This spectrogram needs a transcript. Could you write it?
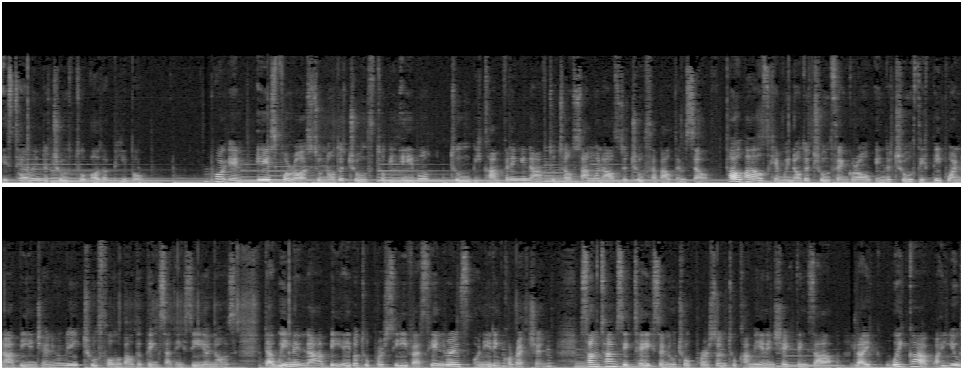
is telling the truth to other people. Important is for us to know the truth to be able to be confident enough to tell someone else the truth about themselves. How else can we know the truth and grow in the truth if people are not being genuinely truthful about the things that they see in us that we may not be able to perceive as hindrance or needing correction? Sometimes it takes a neutral person to come in and shake things up, like, wake up, are you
